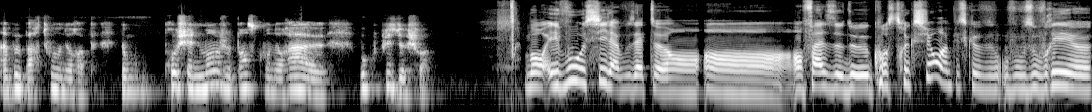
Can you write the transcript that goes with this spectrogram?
un peu partout en Europe. Donc prochainement, je pense qu'on aura beaucoup plus de choix. Bon, et vous aussi, là, vous êtes en, phase de construction, hein, puisque vous, ouvrez euh,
